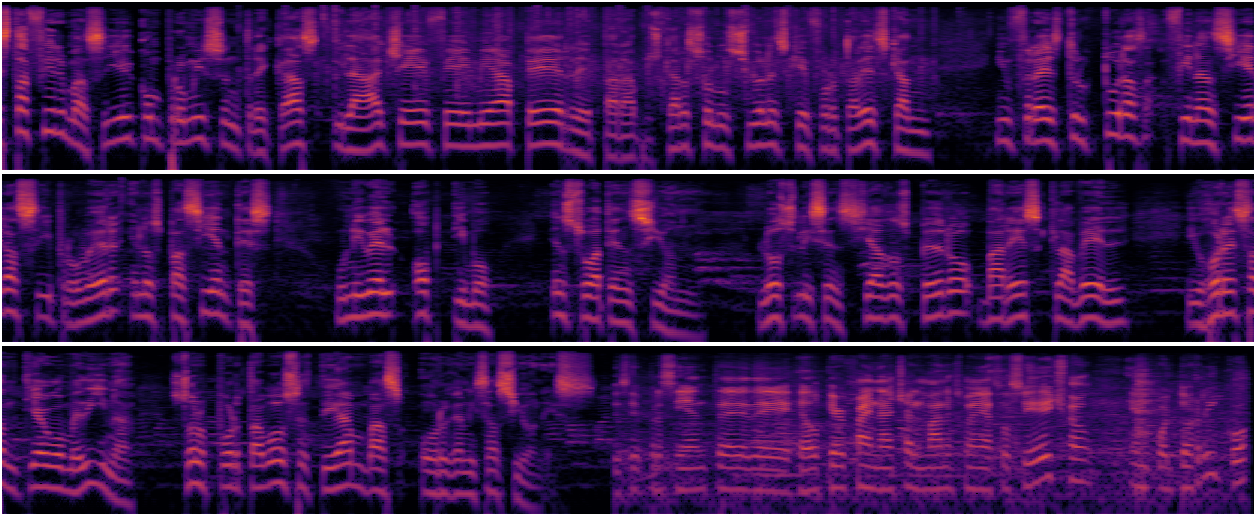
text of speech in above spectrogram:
Esta firma sigue el compromiso entre CAS y la HFMAPR para buscar soluciones que fortalezcan infraestructuras financieras y proveer en los pacientes un nivel óptimo en su atención. Los licenciados Pedro Varés Clavel y Jorge Santiago Medina son los portavoces de ambas organizaciones. Yo soy presidente de Healthcare Financial Management Association en Puerto Rico.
